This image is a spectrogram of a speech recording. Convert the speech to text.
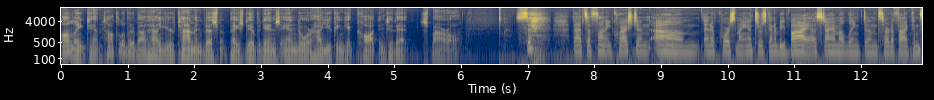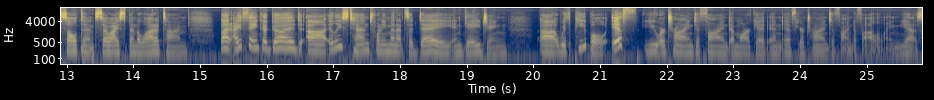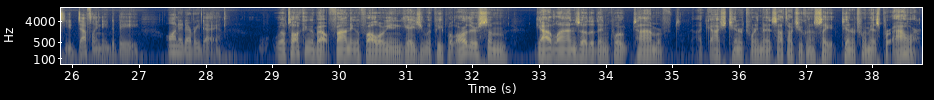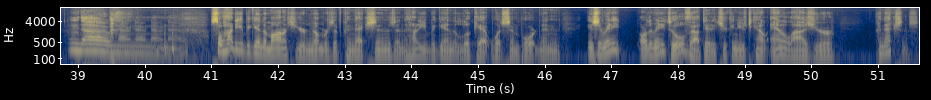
on LinkedIn? Talk a little bit about how your time investment pays dividends and or how you can get caught into that spiral. So that's a funny question. Um, and of course, my answer is going to be biased. I am a LinkedIn certified consultant, so I spend a lot of time but I think a good, uh, at least 10, 20 minutes a day engaging uh, with people if you are trying to find a market and if you're trying to find a following. Yes, you definitely need to be on it every day. Well, talking about finding a following and engaging with people, are there some guidelines other than quote time of gosh 10 or 20 minutes. I thought you were going to say 10 or 20 minutes per hour. No no no no no. So how do you begin to monitor your numbers of connections and how do you begin to look at what's important? And is there any are there any tools out there that you can use to kind of analyze your connections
